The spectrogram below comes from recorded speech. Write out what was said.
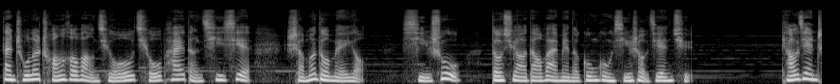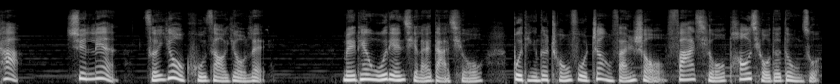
但除了床和网球、球拍等器械，什么都没有。洗漱都需要到外面的公共洗手间去。条件差，训练则又枯燥又累。每天五点起来打球，不停地重复正反手、发球、抛球的动作。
